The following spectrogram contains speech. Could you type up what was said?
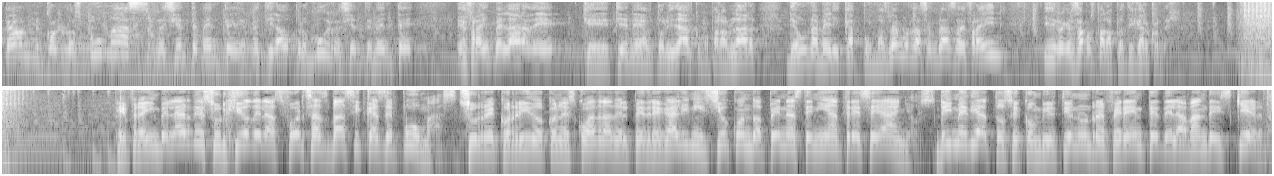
Bicampeón con los Pumas, recientemente retirado, pero muy recientemente, Efraín Velarde, que tiene autoridad como para hablar de un América Pumas. Vemos la semblanza de Efraín y regresamos para platicar con él. Efraín Velarde surgió de las fuerzas básicas de Pumas. Su recorrido con la escuadra del Pedregal inició cuando apenas tenía 13 años. De inmediato se convirtió en un referente de la banda izquierda.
